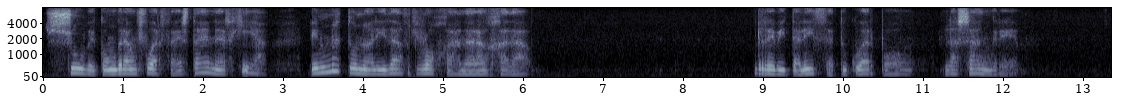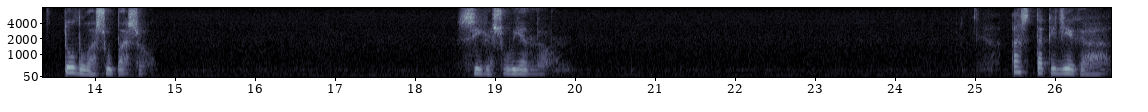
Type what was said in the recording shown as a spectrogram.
Sube con gran fuerza esta energía en una tonalidad roja anaranjada. Revitaliza tu cuerpo, la sangre, todo a su paso. Sigue subiendo. Hasta que llega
